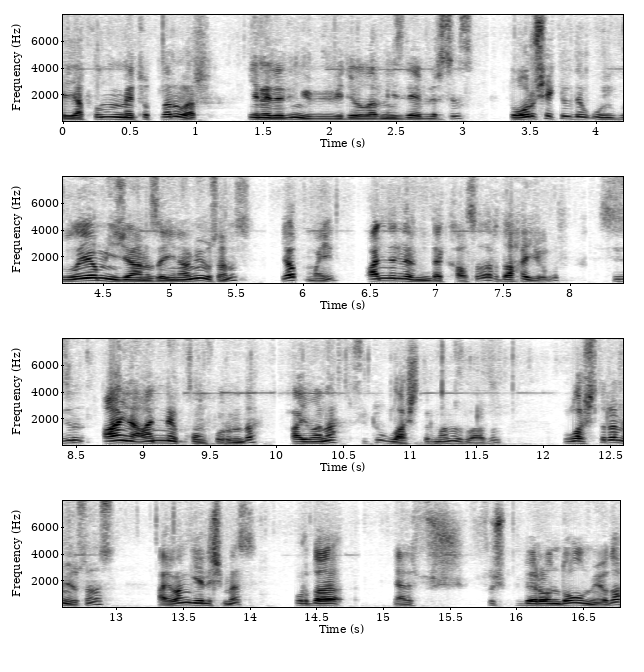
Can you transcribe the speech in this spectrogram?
yapılma metotları var. Yine dediğim gibi videolarını izleyebilirsiniz. Doğru şekilde uygulayamayacağınıza inanıyorsanız yapmayın. Annelerinde kalsalar daha iyi olur. Sizin aynı anne konforunda hayvana sütü ulaştırmanız lazım. Ulaştıramıyorsanız hayvan gelişmez. Burada yani suç, suç biberonda olmuyor da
